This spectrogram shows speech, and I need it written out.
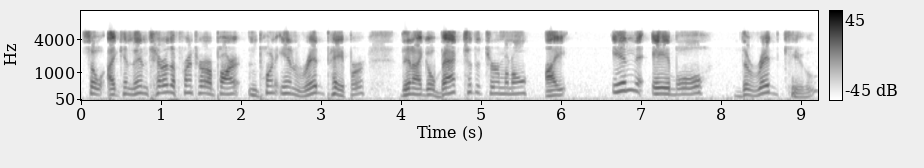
So I can then tear the printer apart and put in red paper. Then I go back to the terminal. I enable the red queue.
